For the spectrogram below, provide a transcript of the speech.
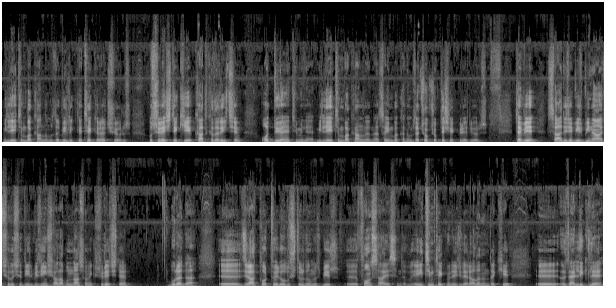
Milli Eğitim Bakanlığımızla birlikte tekrar açıyoruz. Bu süreçteki katkıları için ODTÜ yönetimine, Milli Eğitim Bakanlığı'na, Sayın Bakanımıza çok çok teşekkür ediyoruz. Tabii sadece bir bina açılışı değil, biz inşallah bundan sonraki süreçte burada e, ziraat portföyü oluşturduğumuz bir e, fon sayesinde eğitim teknolojileri alanındaki e, özellikle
